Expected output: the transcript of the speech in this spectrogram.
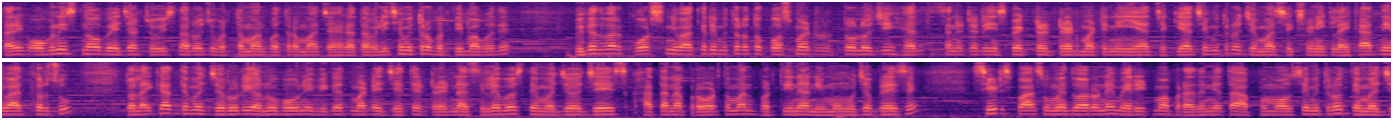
તારીખ ઓગણીસ નવ બે હજાર ચોવીસના રોજ વર્તમાન પત્રમાં જાહેરાત આવેલી છે. મિત્રો, ભરતી બાબતે વિગતવાર કોર્સની વાત કરીએ, મિત્રો, તો cosmetology, health, sanitary inspector trade માટેની અહીંયા જગ્યા છે, મિત્રો, જેમાં શૈક્ષણિક લાયકાતની વાત કરશું તો લાયકાત તેમજ જરૂરી અનુભવની વિગત માટે જે તે ટ્રેડના સિલેબસ તેમજ જે ખાતાના પ્રવર્તમાન ભરતીના નિયમો મુજબ રહેશે. સીટ્સ પાસ ઉમેદવારોને મેરિટમાં પ્રાધાન્યતા આપવામાં આવશે, મિત્રો. તેમજ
